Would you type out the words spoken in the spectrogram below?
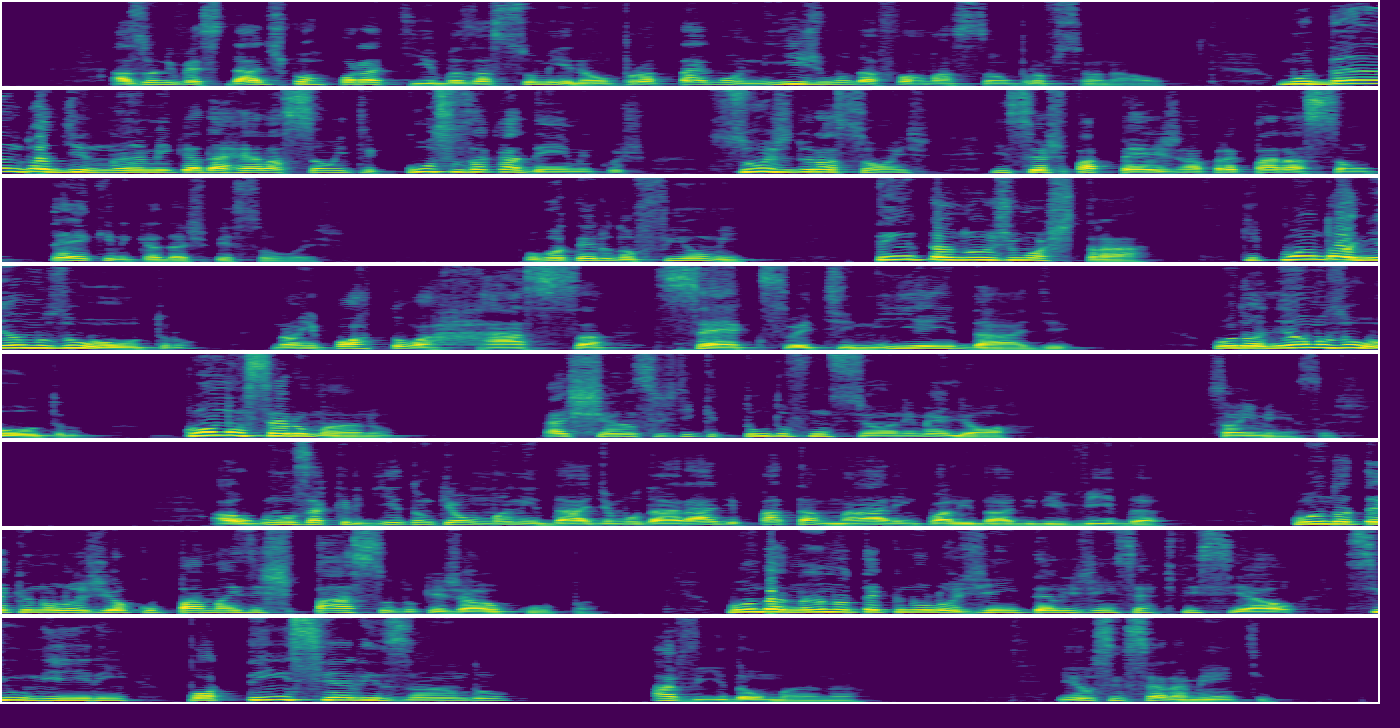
As universidades corporativas assumirão o protagonismo da formação profissional, mudando a dinâmica da relação entre cursos acadêmicos, suas durações e seus papéis na preparação técnica das pessoas. O roteiro do filme tenta nos mostrar que quando olhamos o outro, não importa a raça, sexo, etnia e idade, quando olhamos o outro como um ser humano, as chances de que tudo funcione melhor são imensas. Alguns acreditam que a humanidade mudará de patamar em qualidade de vida quando a tecnologia ocupar mais espaço do que já ocupa. Quando a nanotecnologia e a inteligência artificial se unirem, potencializando a vida humana. Eu, sinceramente,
